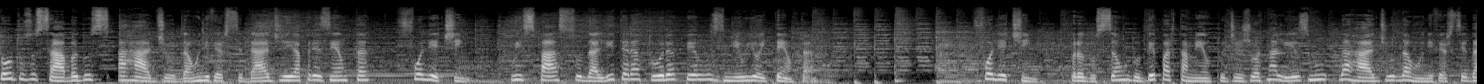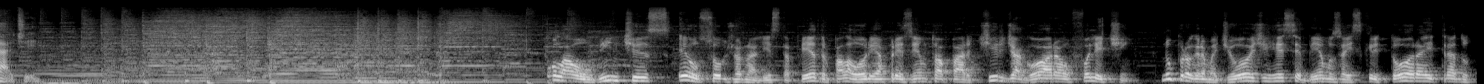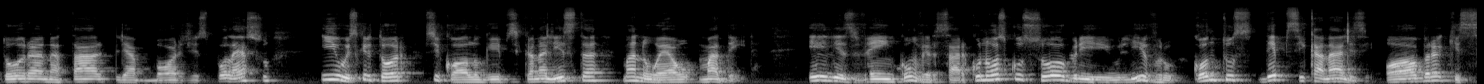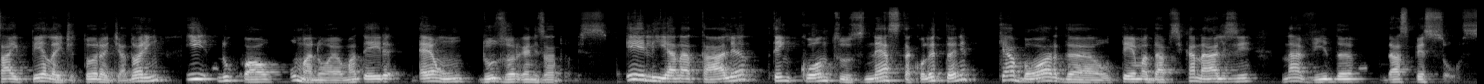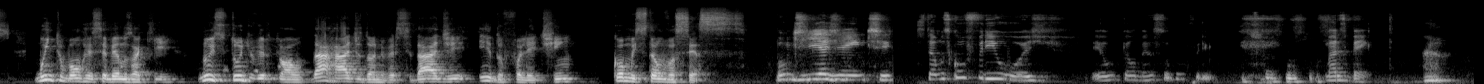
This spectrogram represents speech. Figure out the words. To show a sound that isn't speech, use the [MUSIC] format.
Todos os sábados, a rádio da universidade apresenta Folhetim, o espaço da literatura pelos 1080. Folhetim, produção do Departamento de Jornalismo da Rádio da Universidade. Olá, ouvintes. Eu sou o jornalista Pedro Palaoro e apresento a partir de agora o Folhetim no programa de hoje, recebemos a escritora e tradutora Natália Borges Polesso e o escritor, psicólogo e psicanalista Manuel Madeira. Eles vêm conversar conosco sobre o livro Contos de Psicanálise, obra que sai pela editora de Adorim e do qual o Manuel Madeira é um dos organizadores. Ele e a Natália têm contos nesta coletânea que aborda o tema da psicanálise na vida das pessoas. Muito bom recebê-los aqui no estúdio virtual da Rádio da Universidade e do Folhetim. Como estão vocês? Bom dia, gente. Estamos com frio hoje. Eu, pelo menos, estou com frio. [LAUGHS] Mas bem.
